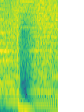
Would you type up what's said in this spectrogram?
Bye.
